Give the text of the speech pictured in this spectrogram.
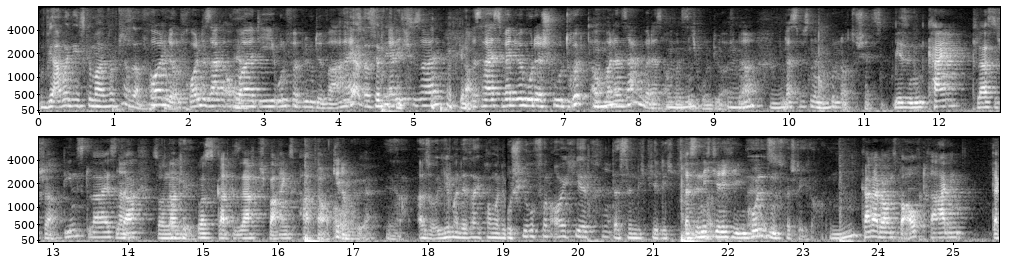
Und wir arbeiten jetzt gemeinsam zusammen. Freunde. Und Freunde sagen auch ja. mal die unverblümte Wahrheit. Ja, das ist ja wichtig. Ehrlich zu sein. genau. Das heißt, wenn irgendwo der Schuh drückt, auch mhm. mal, dann sagen wir das auch, wenn es mhm. nicht rund läuft. Ne? Mhm. Und das wissen dann die Kunden auch zu schätzen. Wir sind kein klassischer Dienstleister, Nein. sondern okay. du hast gerade gesagt, Sparingspartner auf genau. Augenhöhe. Ja, also jemand, der sagt, ich brauche mal eine Broschüre von euch hier, ja. das sind nicht die richtigen. Das sind nicht die richtigen Kunden. das verstehe ich auch. Mhm. Kann er bei uns beauftragen, da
